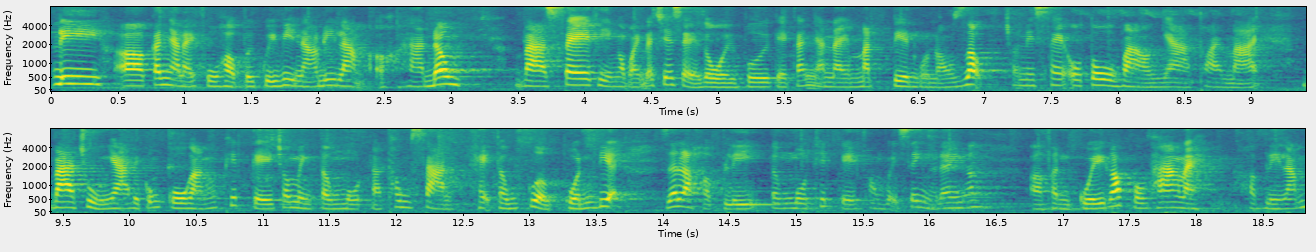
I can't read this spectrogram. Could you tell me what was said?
Đi uh, căn nhà này phù hợp với quý vị nào đi làm ở Hà Đông và xe thì Ngọc Ánh đã chia sẻ rồi, với cái căn nhà này, mặt tiền của nó rộng, cho nên xe ô tô vào nhà thoải mái. Và chủ nhà thì cũng cố gắng thiết kế cho mình tầng 1 là thông sàn, hệ thống cửa cuốn điện, rất là hợp lý. Tầng 1 thiết kế phòng vệ sinh ở đây nữa. Ở phần cuối góc cầu thang này, hợp lý lắm.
